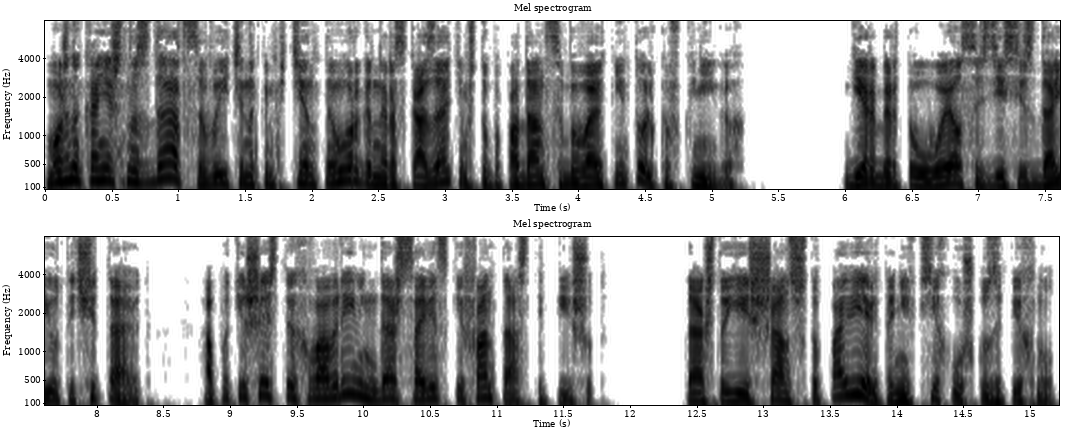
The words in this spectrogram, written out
Можно, конечно, сдаться, выйти на компетентные органы и рассказать им, что попаданцы бывают не только в книгах. Герберта Уэллса здесь издают и читают. О путешествиях во времени даже советские фантасты пишут. Так что есть шанс, что поверят, они в психушку запихнут.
